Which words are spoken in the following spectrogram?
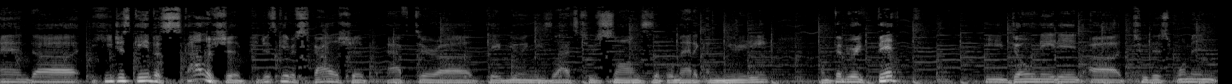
And uh, he just gave a scholarship. He just gave a scholarship after uh, debuting these last two songs, "Diplomatic Immunity." On February fifth, he donated uh, to this woman,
